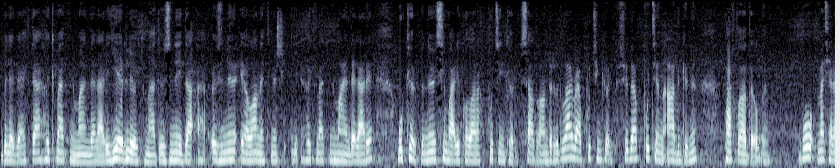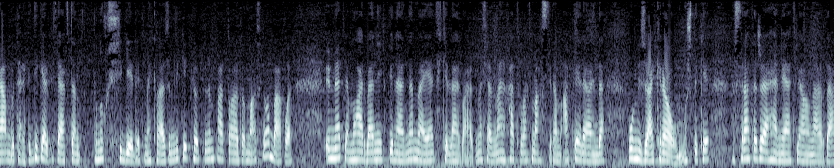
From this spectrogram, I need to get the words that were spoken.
belə deyək də hökumət nümayəndələri, yerli hökumət özünü özünü elan etmiş hökumət nümayəndələri bu körpünü simvolik olaraq Putin körpüsü adlandırdılar və Putin körpüsü də Putin ad günü partladıldı. Bu məsələnin bu tərəfi. Digər bir tərəfdən bunu xüsusi qeyd etmək lazımdır ki, körpünün partladılması ilə bağlı ümumiyyətlə müharibənin ilk günlərindən müəyyən fikirlər vardı. Məsələn, mən xatırlatmaq istəyirəm, aprel ayında bu müzakirə olunmuşdu ki, strateji əhəmiyyətli anlarda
